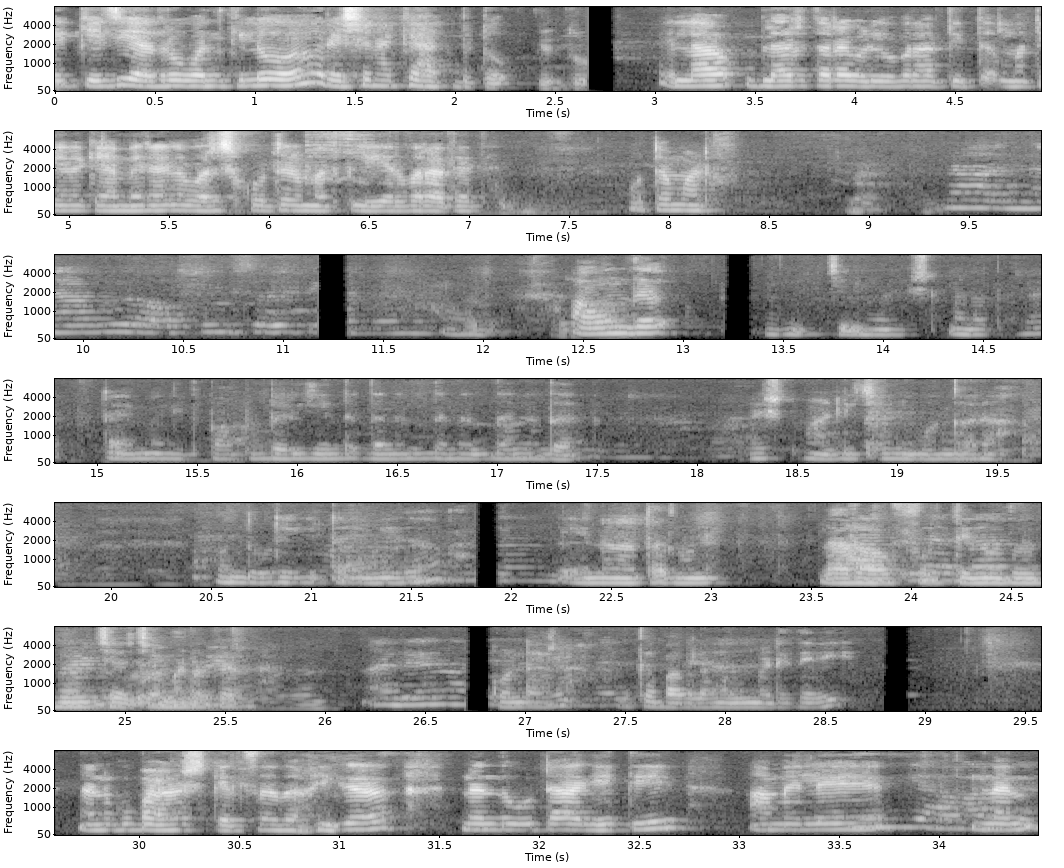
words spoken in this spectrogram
ಐದು ಕೆ ಜಿ ಆದ್ರೂ ಒಂದು ಕಿಲೋ ರೇಷನ್ ಅಕ್ಕಿ ಹಾಕ್ಬಿಟ್ಟು. ಎಲ್ಲ ಬ್ಲರ್ ಥರ ವಿಡಿಯೋ ಬರತ್ತಿತ್ತು ಮತ್ತೆ ಕ್ಯಾಮೆರಾ ಎಲ್ಲ ಕೊಟ್ಟೆ ಮತ್ತೆ ಕ್ಲಿಯರ್ ಬರತೈತೆ ಊಟ ಮಾಡು. ಹೌದು. ಅವಂದು ಚಿನ್ನ ರೆಸ್ಟ್ ಮಾಡತ್ತಾರ ಟೈಮ್ ಆಗಿತ್ತು ಪಾಪ ಬೆಳಿಗ್ಗೆಯಿಂದ ದನದ ದನದ ದನದ ರೆಸ್ಟ್ ಮಾಡಲಿ ಚಿನ್ನ ಬಂಗಾರ? ಒಂದು ಟೈಮ್ ಈಗ ಏನಾಗ್ತದ ನೋಡಿ. ಎಲ್ಲರೂ ಆಫ್ ತಿನ್ನೋದು ಅದು ಚರ್ಚೆ ಮಾಡೋದಾರ ಕೊಂಡಾರ. ಅದಕ್ಕೆ ಬಾಗಿಲ ಮುಂದೆ ಮಾಡಿದ್ದೀವಿ. ನನಗೂ ಭಾಳಷ್ಟು ಕೆಲಸ ಅದ ಈಗ ನಂದು ಊಟ ಆಗೈತಿ. ಆಮೇಲೆ ನನ್ನ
